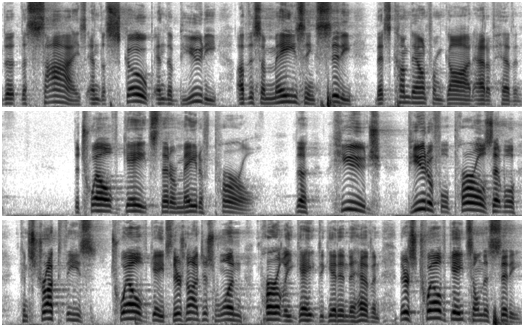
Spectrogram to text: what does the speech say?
the, the size and the scope and the beauty of this amazing city that's come down from God out of heaven. The 12 gates that are made of pearl, the huge, beautiful pearls that will construct these 12 gates. There's not just one pearly gate to get into heaven, there's 12 gates on this city.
